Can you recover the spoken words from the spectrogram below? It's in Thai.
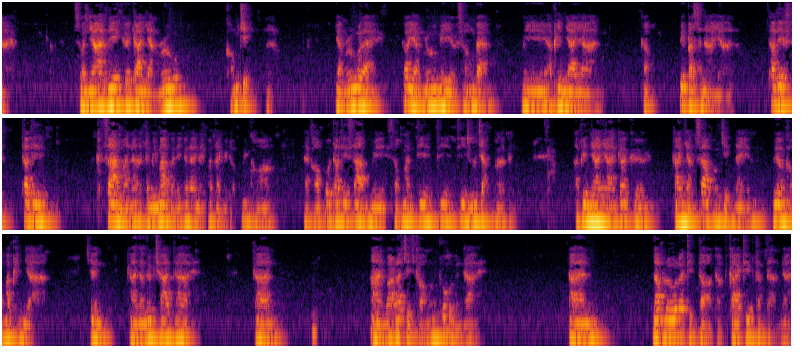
ง่ายๆ ส่วนญาณนี่คือการอย่างรู้ของจิตอย่างรู้อะไร ก็อย่างรู้มีอยู่สองแบบ มีอภิญญาญาณกับวิปัสสนาญาณเท่าที่เท่าที่สร้างมานะอาจจะมีมากกว่านี้ก็ได้ในพระไตรปิฎกไม่ขอ แต่ขอพูดเท่าที่ทราบมีสองอันที่ที่ที่รู้จักมาแล้วกันอภิญญาญาณก็คือการอย่างทราบของจิตในเรื่องของอภิญญา เช่นการระลึกชาติได้ การอ่านวาลจิตของผู้อื่นได้ การรับรู้และติดต่อกับกายทิพย์ต่างๆได้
